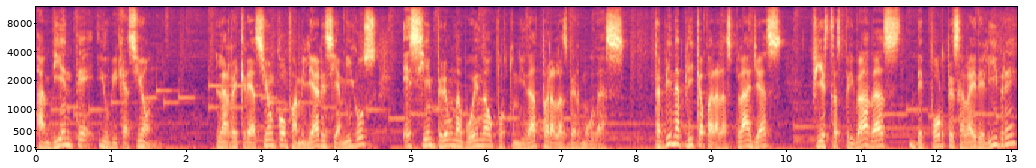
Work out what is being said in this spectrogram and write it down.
ambiente y ubicación, la recreación con familiares y amigos es siempre una buena oportunidad para las Bermudas. También aplica para las playas, fiestas privadas, deportes al aire libre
